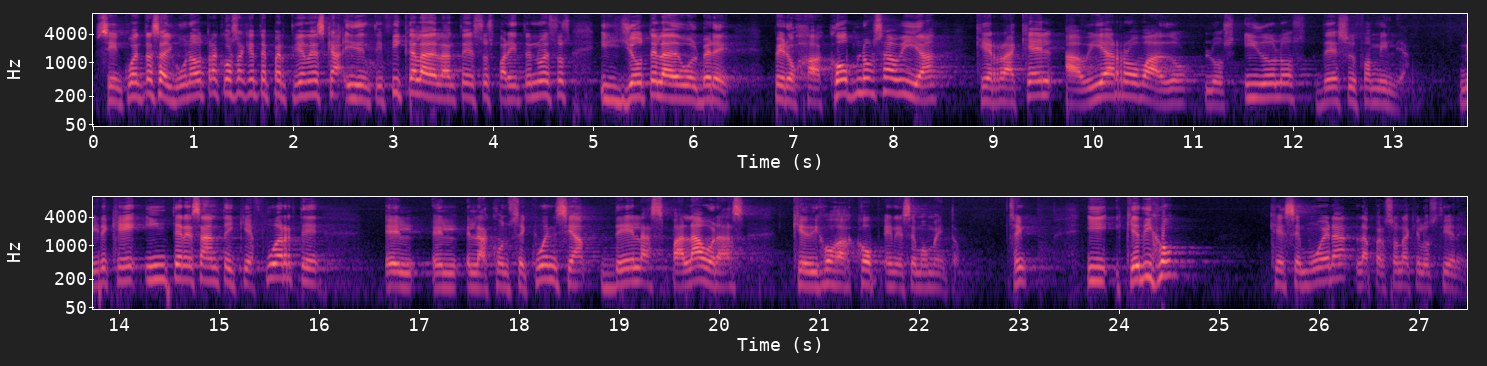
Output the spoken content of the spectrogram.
Si encuentras alguna otra cosa que te pertenezca, identifícala delante de estos parientes nuestros y yo te la devolveré. Pero Jacob no sabía que Raquel había robado los ídolos de su familia. Mire qué interesante y qué fuerte la consecuencia de las palabras que dijo Jacob en ese momento. ¿Sí? ¿Y qué dijo? que se muera la persona que los tiene.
